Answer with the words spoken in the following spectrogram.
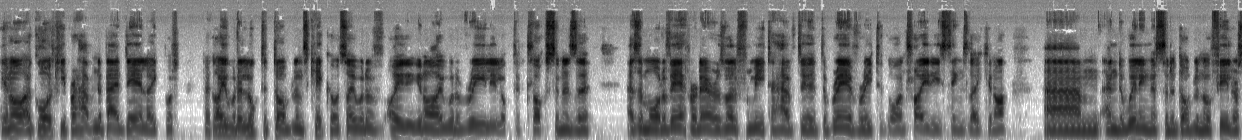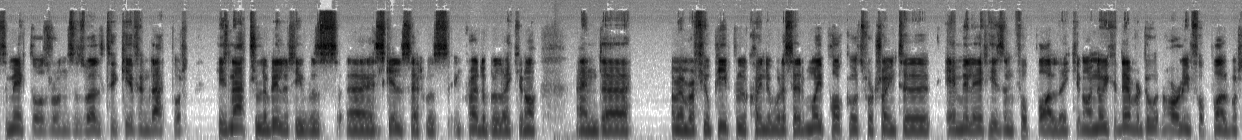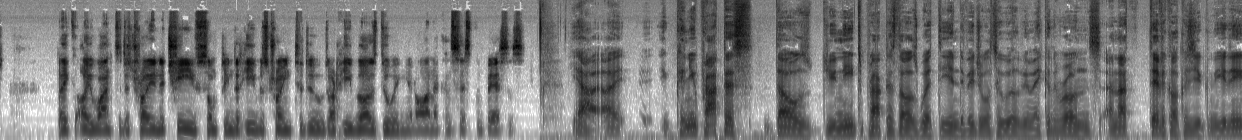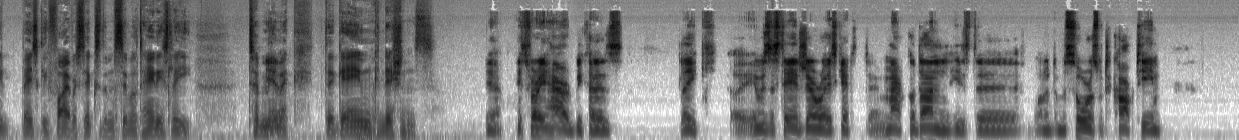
you know, a goalkeeper having a bad day. Like, but like I would have looked at Dublin's kickouts. I would have, I you know, I would have really looked at Cluxton as a as a motivator there as well for me to have the the bravery to go and try these things. Like you know, um, and the willingness of the Dublin outfielders to make those runs as well to give him that. But his natural ability was uh, skill set was incredible. Like you know, and. uh I remember a few people kind of would have said my puckouts were trying to emulate his in football. Like, you know, I know you could never do it in hurling football, but like I wanted to try and achieve something that he was trying to do, that he was doing, you know, on a consistent basis. Yeah, I, can you practice those? Do you need to practice those with the individuals who will be making the runs? And that's difficult because you you need basically five or six of them simultaneously to mimic yeah. the game conditions. Yeah, it's very hard because like it was a stage there where I get Mark O'Donnell. He's the one of the masseurs with the Cork team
